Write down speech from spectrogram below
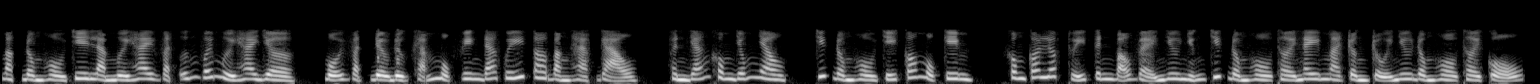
mặt đồng hồ chia làm 12 vạch ứng với 12 giờ, mỗi vạch đều được khảm một viên đá quý to bằng hạt gạo, hình dáng không giống nhau, chiếc đồng hồ chỉ có một kim, không có lớp thủy tinh bảo vệ như những chiếc đồng hồ thời nay mà trần trụi như đồng hồ thời cổ,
